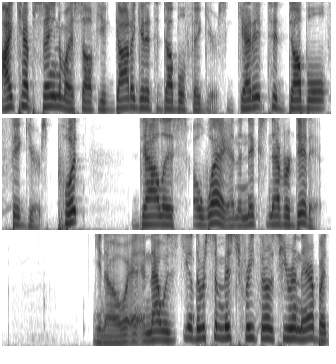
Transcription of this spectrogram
I kept saying to myself, "You got to get it to double figures. Get it to double figures. Put Dallas away," and the Knicks never did it. You know, and, and that was you know there was some missed free throws here and there, but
